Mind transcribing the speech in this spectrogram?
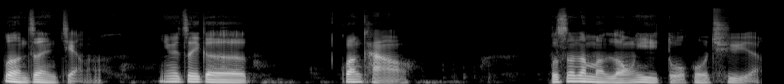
不能这样讲啊，因为这个关卡哦，不是那么容易躲过去啊。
